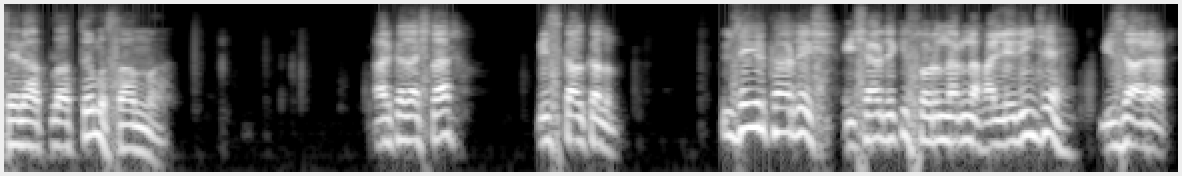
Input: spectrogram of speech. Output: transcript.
Seni atlattığımı sanma. Arkadaşlar, biz kalkalım. Üzeyir kardeş, içerideki sorunlarını halledince bizi arar.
